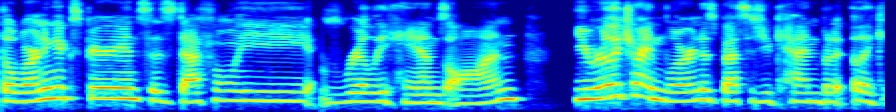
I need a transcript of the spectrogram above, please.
The learning experience is definitely really hands on you really try and learn as best as you can but like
